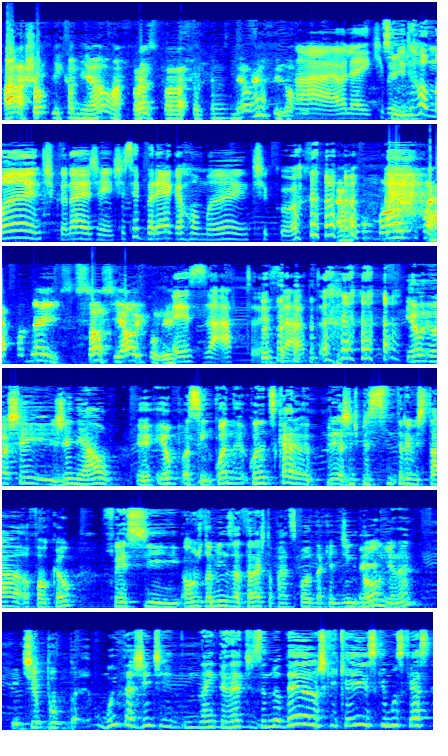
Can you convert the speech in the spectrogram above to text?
para-choque de caminhão, a frase para-choque de caminhão, eu já fiz uma Ah, olha aí, que Sim. bonito. Romântico, né, gente? Esse brega romântico. É romântico, mas é também social e político. exato, exato. Eu, eu achei genial. Eu, assim, quando, quando eu disse, cara, a gente precisa entrevistar o Falcão, foi esse. Há uns domingos atrás, tu participou daquele Ding Dong, né? E, tipo, muita gente na internet dizendo: Meu Deus, o que, que é isso? Que música é essa?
